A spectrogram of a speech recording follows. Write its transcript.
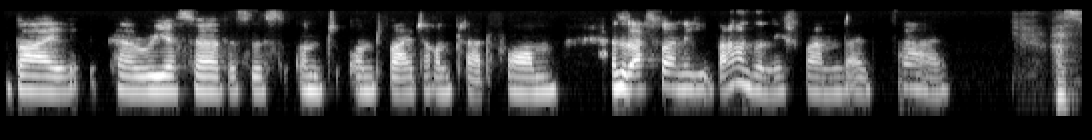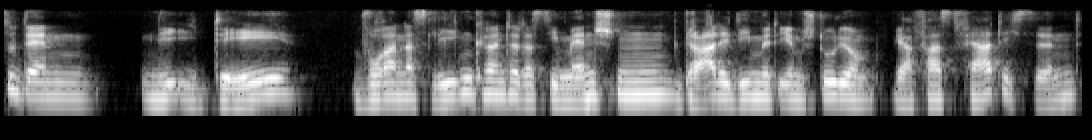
bei Career Services und, und weiteren Plattformen. Also das fand ich wahnsinnig spannend als Zahl. Hast du denn eine Idee, woran das liegen könnte, dass die Menschen, gerade die mit ihrem Studium ja fast fertig sind,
